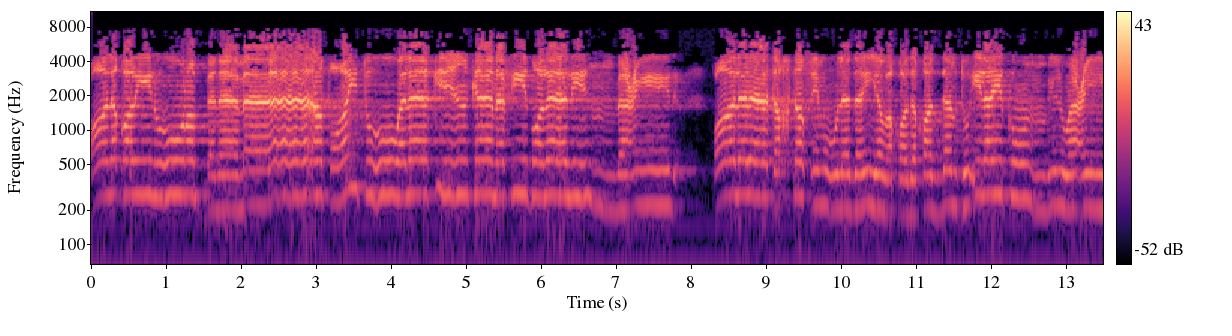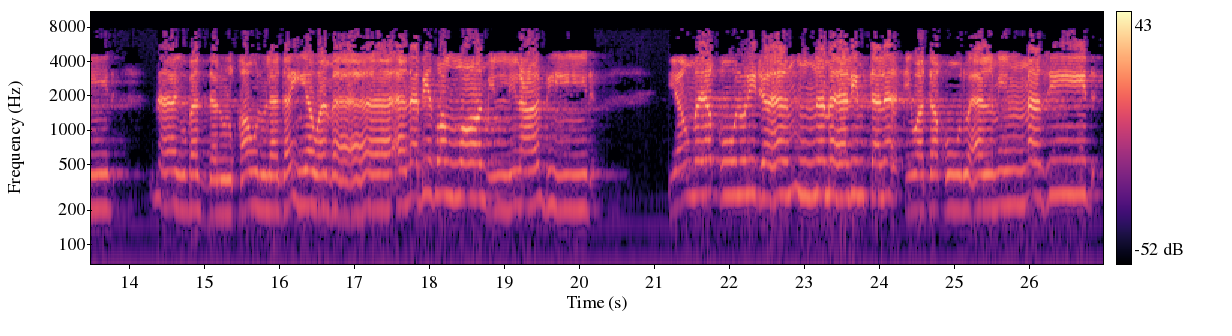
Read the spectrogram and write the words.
قال قرينه ربنا ما أطغيته ولكن كان في ضلال بعيد. قال لا تختصموا لدي وقد قدمت إليكم بالوعيد. ما يبدل القول لدي وما أنا بظلام للعبيد. يوم يقول لجهنم هل امتلأت وتقول هل من مزيد؟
